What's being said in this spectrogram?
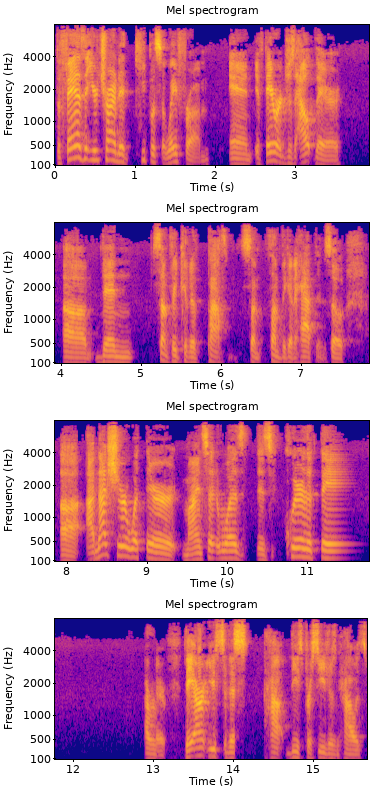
the fans that you're trying to keep us away from. And if they were just out there, um, then something could have possibly some, something could have happened. So uh, I'm not sure what their mindset was. It's clear that they remember, they aren't used to this how these procedures and how it's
